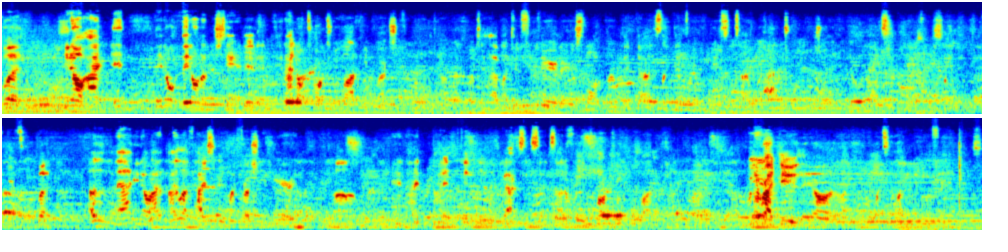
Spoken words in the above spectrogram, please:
but you know, I it, don't they don't understand it, and, and I don't talk to a lot of people actually. much. Have like this very very small group that does like that for me since I was 12 years old. Know, and they understand it. But other than that, you know, I, I left high school my freshman year, um, and I, I didn't really look back since then. So I don't really talk to a whole lot of people. Whenever I do, they are like, "What's it like?" being famous?"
